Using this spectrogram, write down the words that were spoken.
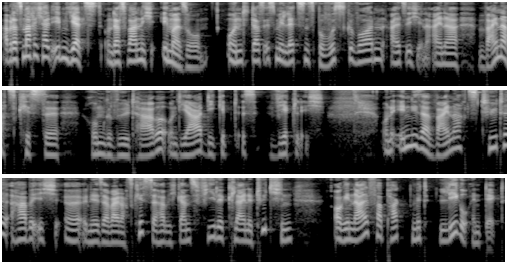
Aber das mache ich halt eben jetzt und das war nicht immer so. Und das ist mir letztens bewusst geworden, als ich in einer Weihnachtskiste rumgewühlt habe. Und ja, die gibt es wirklich. Und in dieser Weihnachtstüte habe ich, äh, in dieser Weihnachtskiste habe ich ganz viele kleine Tütchen original verpackt mit Lego entdeckt.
